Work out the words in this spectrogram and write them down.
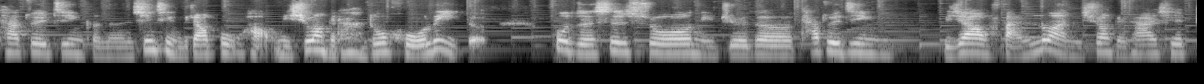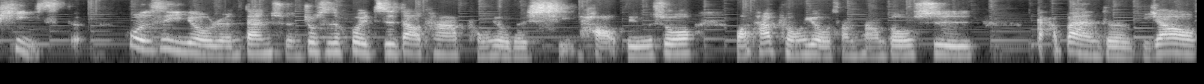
他最近可能心情比较不好，你希望给他很多活力的，或者是说你觉得他最近比较烦乱，你希望给他一些 peace 的，或者是也有人单纯就是会知道他朋友的喜好，比如说哇，他朋友常常都是打扮的比较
